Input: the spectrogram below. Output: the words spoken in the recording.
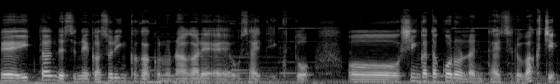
え一旦ですね、ガソリン価格の流れ、え抑えていくと、新型コロナに対するワクチン、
